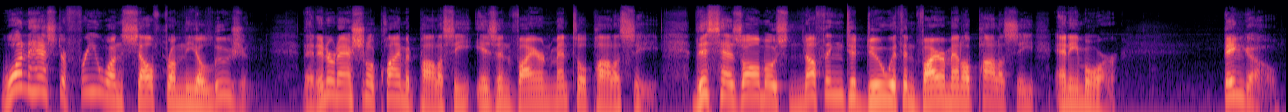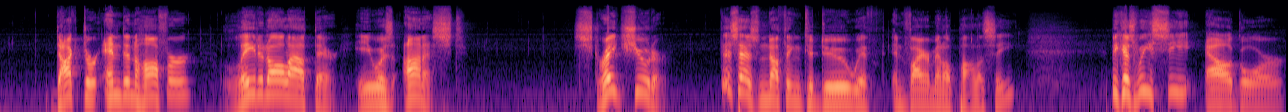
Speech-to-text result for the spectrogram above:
One has to free oneself from the illusion that international climate policy is environmental policy. This has almost nothing to do with environmental policy anymore. Bingo. Dr. Edenhofer laid it all out there. He was honest. Straight shooter. This has nothing to do with environmental policy because we see Al Gore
